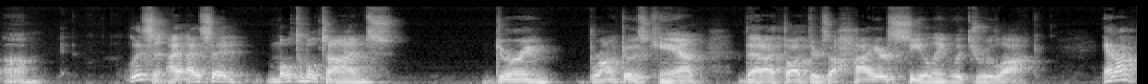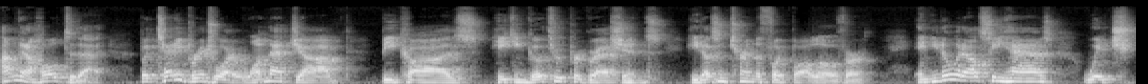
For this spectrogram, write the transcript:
Um, listen, I, I said multiple times during Broncos camp that I thought there's a higher ceiling with Drew Lock, And I'm, I'm going to hold to that. But Teddy Bridgewater won that job because he can go through progressions. He doesn't turn the football over. And you know what else he has, which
